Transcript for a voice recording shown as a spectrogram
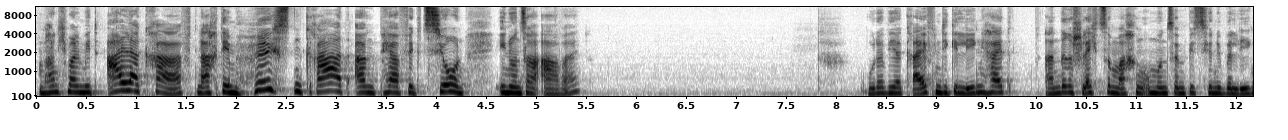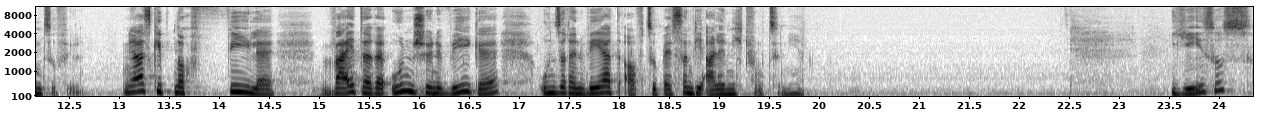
manchmal mit aller Kraft nach dem höchsten Grad an Perfektion in unserer Arbeit. Oder wir ergreifen die Gelegenheit, andere schlecht zu machen, um uns ein bisschen überlegen zu fühlen. Ja, es gibt noch viele weitere unschöne Wege, unseren Wert aufzubessern, die alle nicht funktionieren. Jesus,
